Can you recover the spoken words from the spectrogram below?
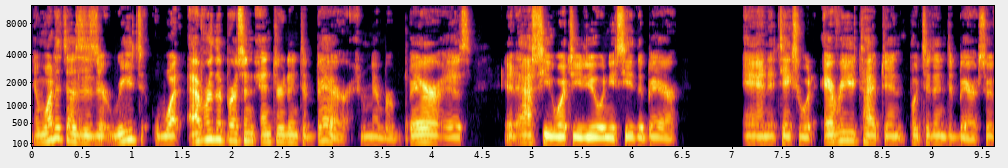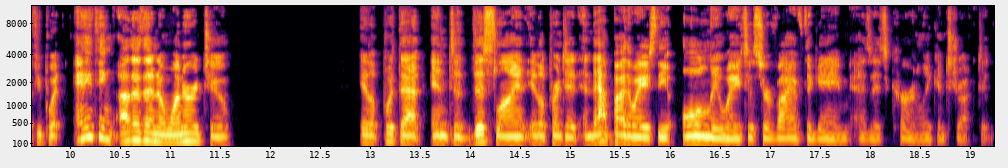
And what it does is it reads whatever the person entered into bear. And remember, bear is, it asks you what do you do when you see the bear. And it takes whatever you typed in, puts it into bear. So if you put anything other than a one or a two, it'll put that into this line, it'll print it. And that, by the way, is the only way to survive the game as it's currently constructed.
